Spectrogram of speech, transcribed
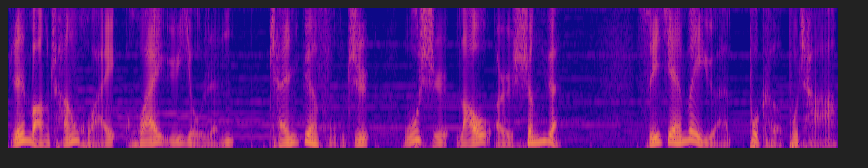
人往常怀，怀于有人。臣愿辅之，无使劳而生怨。虽见未远，不可不察。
